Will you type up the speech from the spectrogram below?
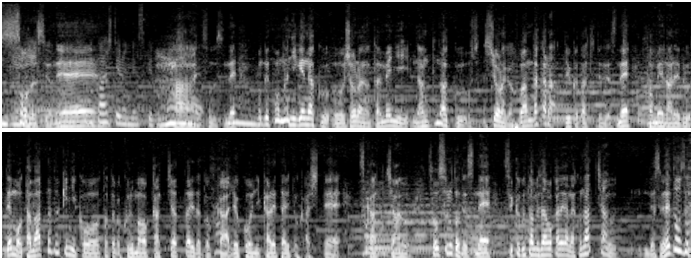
そうですよりね。返してるんですけども、はい、そうですね。うんほんでこんな逃げなくう将来のためになんとなく将来が不安だからという形でですね貯められる。でも貯まった時にこう例えば車を買っちゃったりだとか、はい旅行に行かれたりとかして使っちゃう。そうするとですねせっかく貯めたお金がなくなっちゃうんですよね当然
